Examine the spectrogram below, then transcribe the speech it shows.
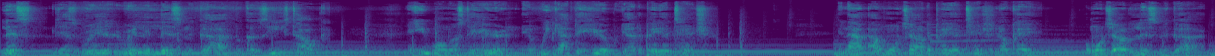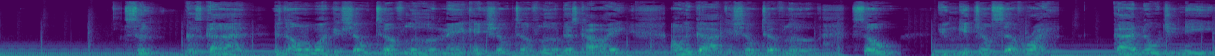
Listen, just really, really listen to God because He's talking. And He wants us to hear it. And we got to hear it. We got to pay attention. And I, I want y'all to pay attention, okay? I want y'all to listen to God. So, because God is the only one can show tough love. Man can't show tough love. That's called hate. Only God can show tough love. So you can get yourself right. God know what you need,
